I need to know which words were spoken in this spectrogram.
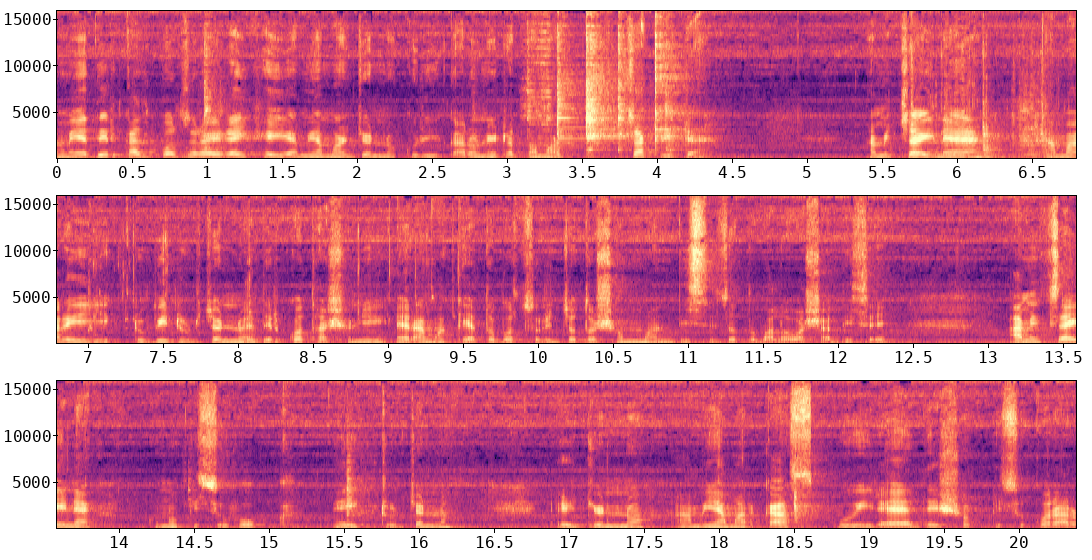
আমি এদের কাজ বজরায় রাইখাই আমি আমার জন্য করি, কারণ এটা তো আমার চাকরিটা। আমি চাই না আমার এই একটু বিদুর জন্য এদের কথা শুনি, এরা আমাকে এত বছরের যত সম্মান দিছে, যত ভালোবাসা দিছে। আমি চাই না কোনো কিছু হোক এই একটুর জন্য। এর জন্য আমি আমার কাজ কইরা এদের সব কিছু করার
